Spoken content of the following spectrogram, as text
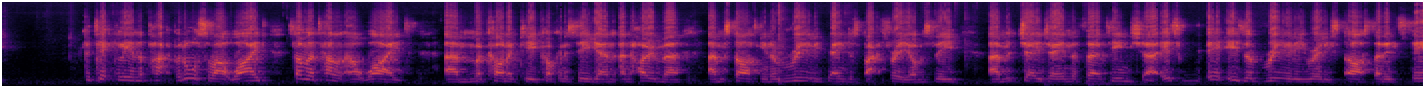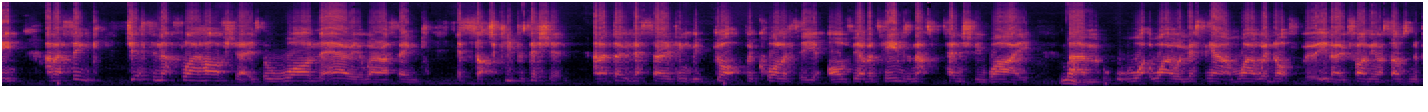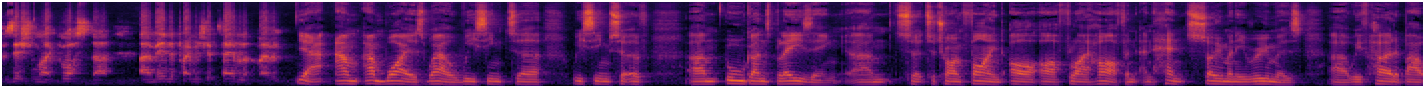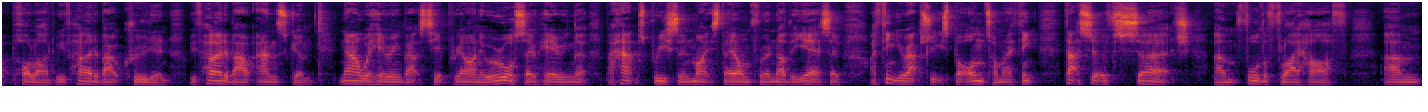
particularly in the pack, but also out wide. Some of the talent out wide. um, McConnochie, Cokanasiga, and, and Homer um, starting in a really dangerous back three. Obviously, um, JJ in the 13 shirt. It's it is a really really star-studded team, and I think just in that fly half shirt is the one area where I think it's such a key position, and I don't necessarily think we've got the quality of the other teams, and that's potentially why. Um, wh- why we're missing out and why we're not, you know, finding ourselves in a position like Gloucester um, in the Premiership table at the moment. Yeah, and, and why as well? We seem to we seem sort of um, all guns blazing um, to, to try and find our, our fly half, and, and hence so many rumours. Uh, we've heard about Pollard, we've heard about Cruden, we've heard about Anscombe. Now we're hearing about Cipriani. We're also hearing that perhaps Priestland might stay on for another year. So I think you're absolutely spot on, Tom. And I think that sort of search um, for the fly half. Um,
